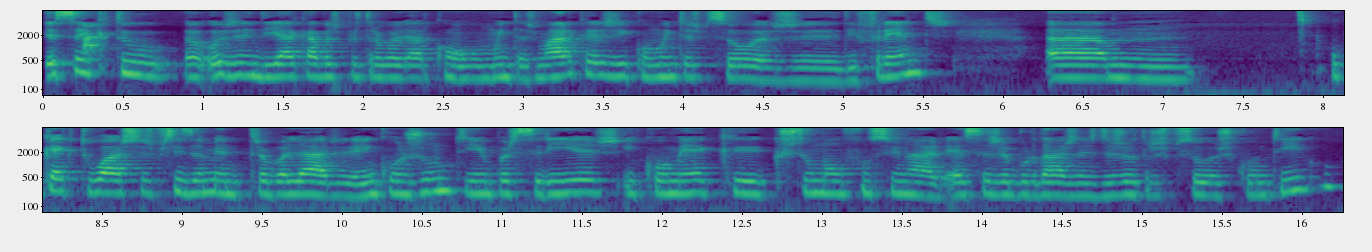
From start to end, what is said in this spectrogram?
Eu sei que tu eh, hoje em dia acabas por trabalhar com muitas marcas e com muitas pessoas eh, diferentes. Um, o que é que tu achas precisamente de trabalhar em conjunto e em parcerias e como é que costumam funcionar essas abordagens das outras pessoas contigo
